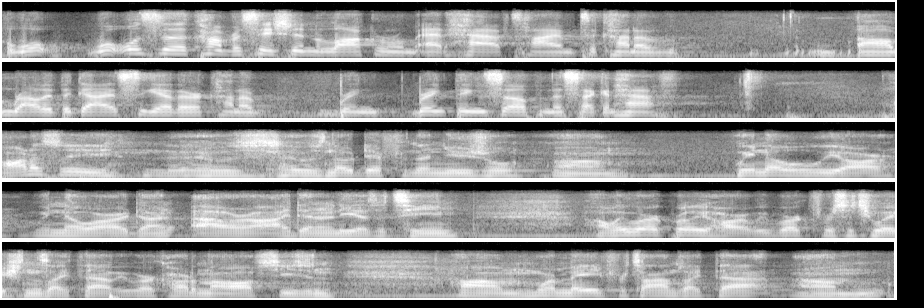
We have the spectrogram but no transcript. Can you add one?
What, what was the conversation in the locker room at halftime to kind of um, rally the guys together, kind of bring bring things up in the second half? Honestly, it was it was no different than usual. Um, we know who we are. We know our our identity as a team. Uh, we work really hard. We work for situations like that. We work hard in the off season. Um, we're made for times like that. Um,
